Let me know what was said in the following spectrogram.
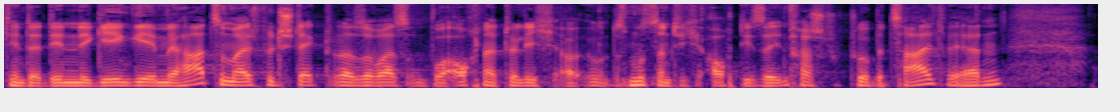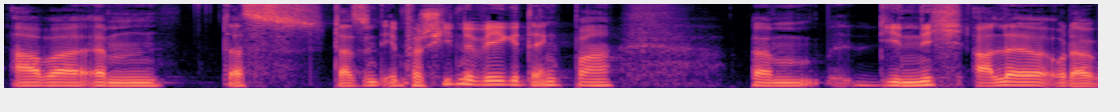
hinter denen eine GmbH zum Beispiel steckt oder sowas und wo auch natürlich, und es muss natürlich auch diese Infrastruktur bezahlt werden, aber ähm, das, da sind eben verschiedene Wege denkbar, ähm, die nicht alle oder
